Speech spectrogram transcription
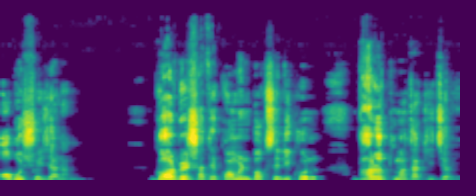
অবশ্যই জানান। গর্বের সাথে কমেন্ট বক্সে লিখুন, ভারত মাতা কি জয়?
